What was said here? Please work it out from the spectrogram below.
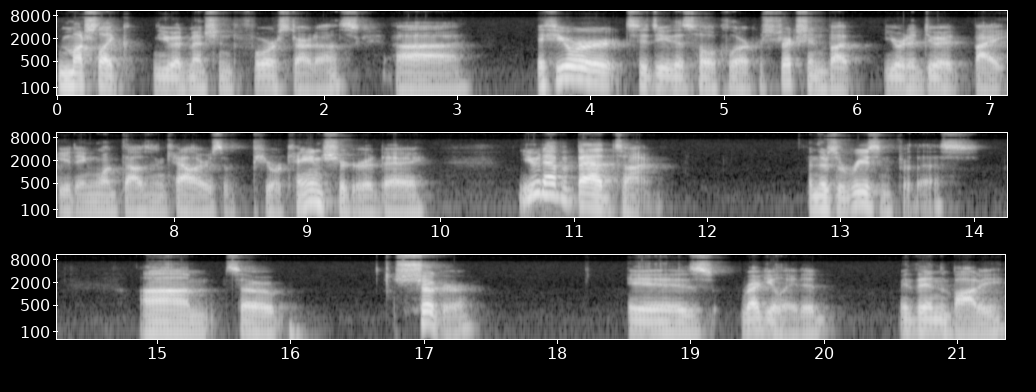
much like you had mentioned before, Stardusk, uh, if you were to do this whole caloric restriction, but you were to do it by eating 1,000 calories of pure cane sugar a day, you would have a bad time. And there's a reason for this. Um, so, sugar is regulated within the body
